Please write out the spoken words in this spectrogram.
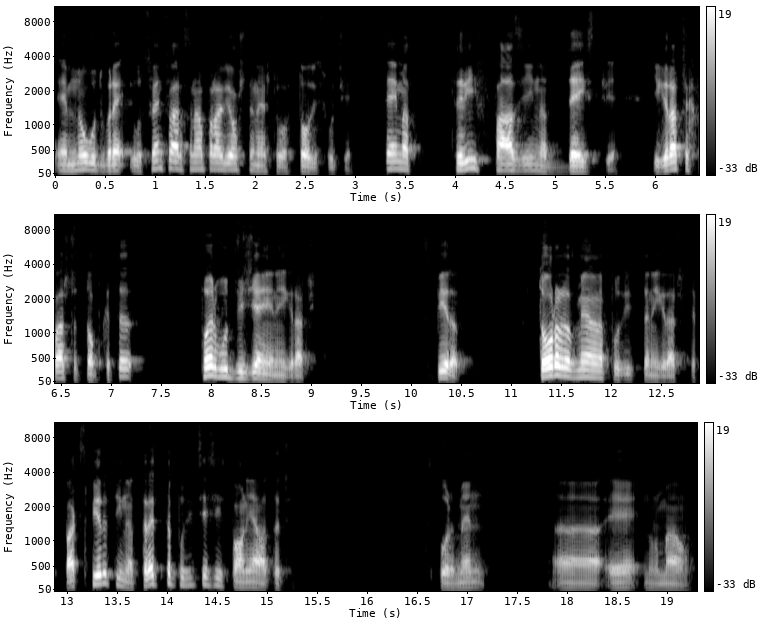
е много добре. И освен това Арсенал прави още нещо в този случай. Те имат три фази на действие. Играча хваща топката, първо движение на играчите. Спират. Втора размяна на позицията на играчите. Пак спират и на третата позиция се изпълнява тъча. Според мен е нормално.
